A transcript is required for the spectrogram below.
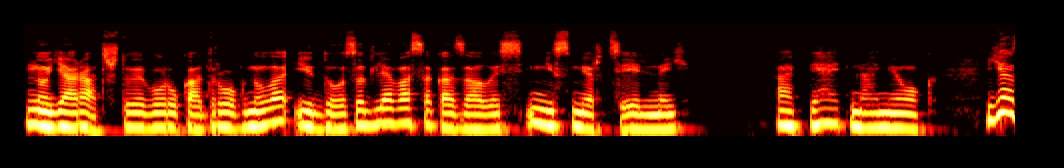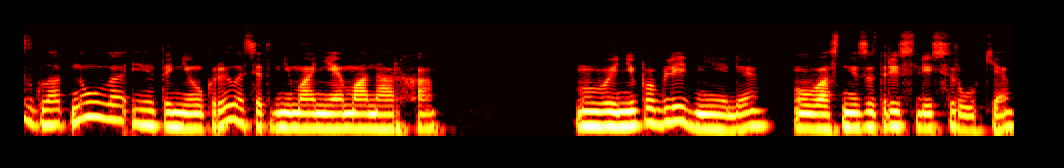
но я рад, что его рука дрогнула, и доза для вас оказалась несмертельной». Опять намек. Я сглотнула, и это не укрылось от внимания монарха. «Вы не побледнели, у вас не затряслись руки.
